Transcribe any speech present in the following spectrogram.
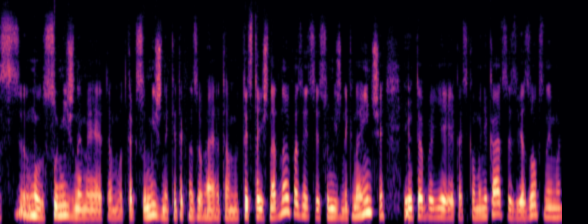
з, ну, суміжними, там, от як суміжники, так називають. Там, ти стоїш на одній позиції, суміжник на іншій, і у тебе є якась комунікація, зв'язок з ними.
